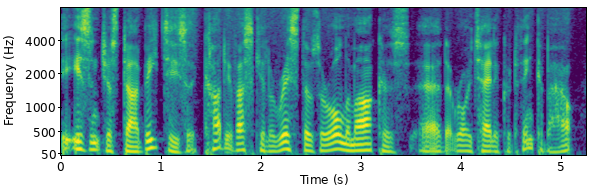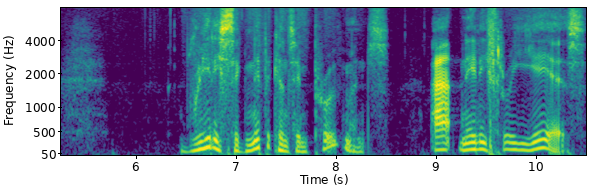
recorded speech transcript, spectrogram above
it isn't just diabetes, cardiovascular risk, those are all the markers uh, that Roy Taylor could think about. Really significant improvements at nearly three years.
